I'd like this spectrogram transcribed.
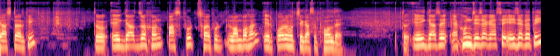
গাছটা আর কি। তো এই গাছ যখন পাঁচ ফুট, ছয় ফুট লম্বা হয়, এরপরে হচ্ছে গাছে ফল দেয়। তো এই গাছে এখন যে জায়গা আছে, এই জায়গাতেই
